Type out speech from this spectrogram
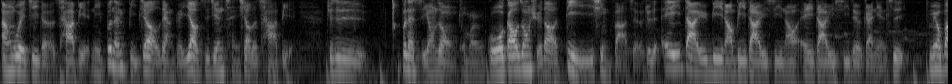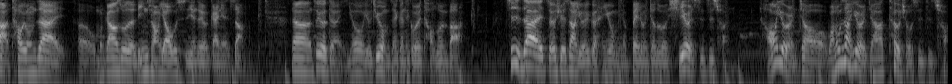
安慰剂的差别，你不能比较两个药之间成效的差别，就是不能使用这种我们国高中学到的第一性法则，就是 A 大于 B，然后 B 大于 C，然后 A 大于 C 这个概念是没有办法套用在呃我们刚刚说的临床药物实验这个概念上。那这个等以后有机会我们再跟各位讨论吧。其实，在哲学上有一个很有名的悖论，叫做希尔斯之船，好像有人叫网络上也有人叫它特修斯之船。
